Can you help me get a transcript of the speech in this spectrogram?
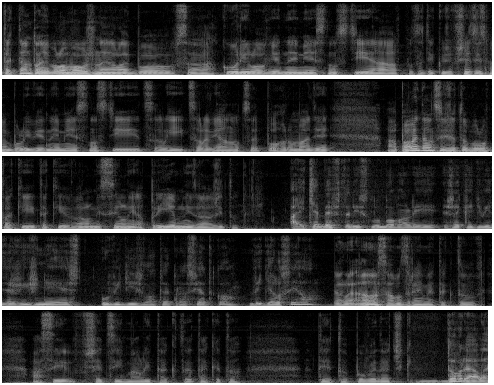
tak tam to nebolo možné, lebo sa kúrilo v jednej miestnosti a v podstate akože všetci sme boli v jednej miestnosti, celý, celé Vianoce pohromade. A pamätám si, že to bolo taký, taký veľmi silný a príjemný zážitok. Aj tebe vtedy slubovali, že keď vydržíš nejesť, uvidíš zlaté prasiatko? Videl si ho? Ale áno, samozrejme, tak to asi všetci mali takto, takéto tieto povedačky. Dobre, ale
